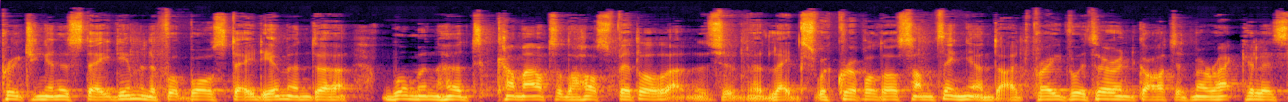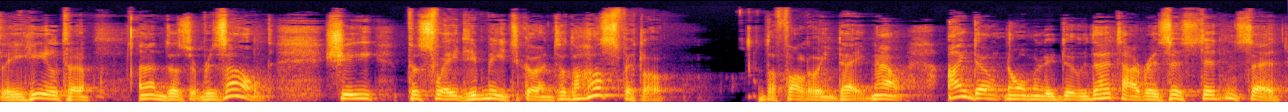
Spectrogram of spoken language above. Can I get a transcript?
preaching in a stadium, in a football stadium, and a woman had come out of the hospital and her legs were crippled or something, and I'd prayed with her and God had miraculously healed her. And as a result, she persuaded me to go into the hospital the following day. Now, I don't normally do that. I resisted and said,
